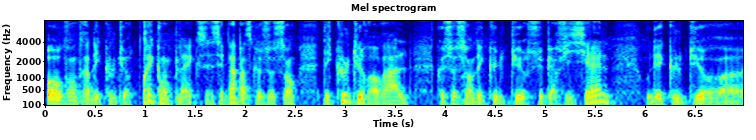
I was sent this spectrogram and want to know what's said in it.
au contraire des cultures très complexes. Et c'est pas parce que ce sont des cultures orales que ce sont des cultures superficielles ou des cultures euh,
